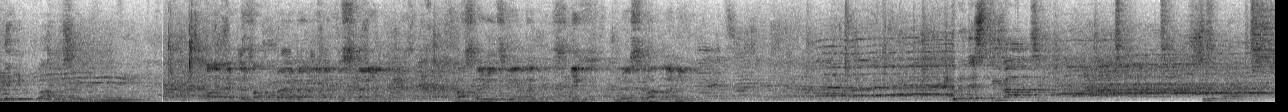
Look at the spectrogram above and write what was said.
není klávesy. Ale nezapomeneme ani na ty stejné. Následující jeden z nich jmenuje se Nadlení. Budete zpívat? Super.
